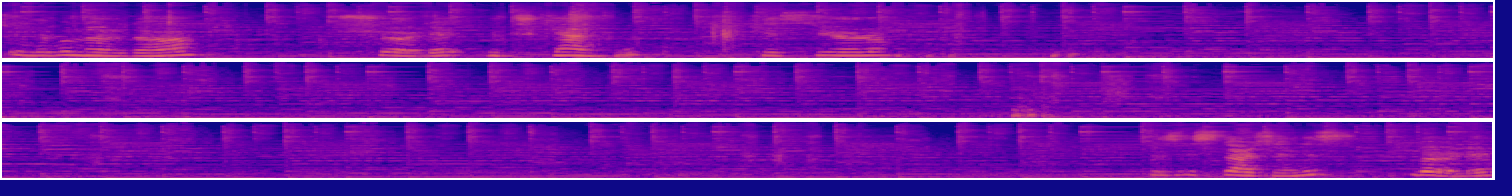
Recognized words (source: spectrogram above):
Şimdi bunları da şöyle üçgen kesiyorum. Siz isterseniz böyle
